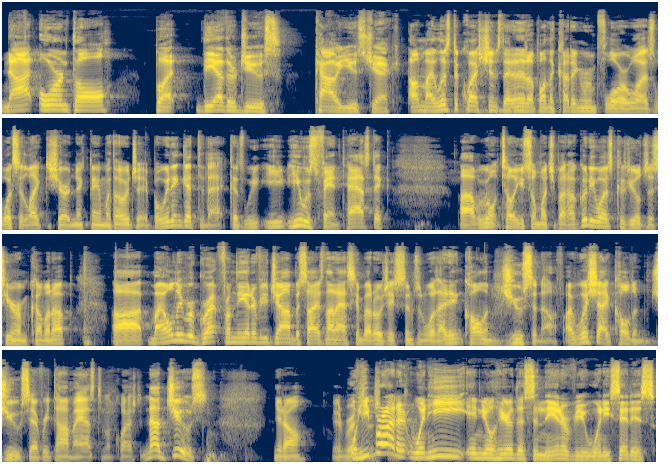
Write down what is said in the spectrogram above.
Not Orenthal, but the other juice, Kyle Juszczyk. On my list of questions that ended up on the cutting room floor was, "What's it like to share a nickname with OJ?" But we didn't get to that because we he, he was fantastic. Uh, we won't tell you so much about how good he was because you'll just hear him coming up. Uh, my only regret from the interview, John, besides not asking about OJ Simpson, was I didn't call him Juice enough. I wish I'd called him Juice every time I asked him a question. Now Juice, you know. Well, he brought it when he, and you'll hear this in the interview when he said his.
